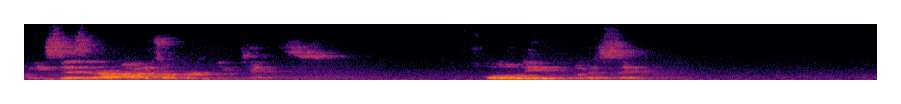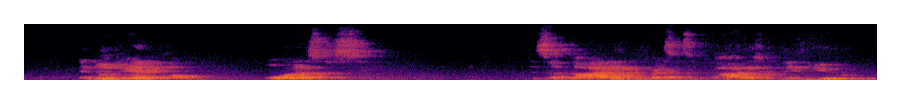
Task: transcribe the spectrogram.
when he says that our bodies are earthly tents, holding what is sacred. And Luke and Paul want us to see this abiding presence of God is within you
